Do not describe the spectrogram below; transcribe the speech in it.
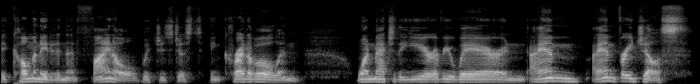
it culminated in that final, which is just incredible and one match of the year everywhere. And I am I am very jealous.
